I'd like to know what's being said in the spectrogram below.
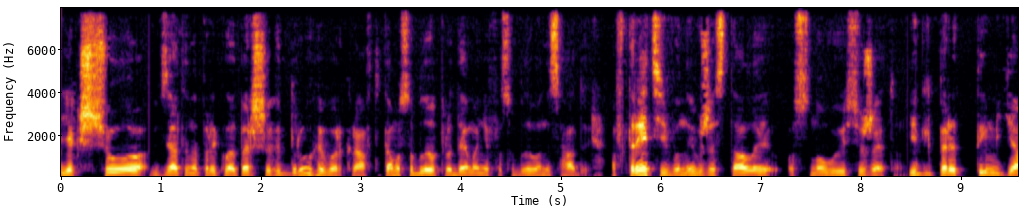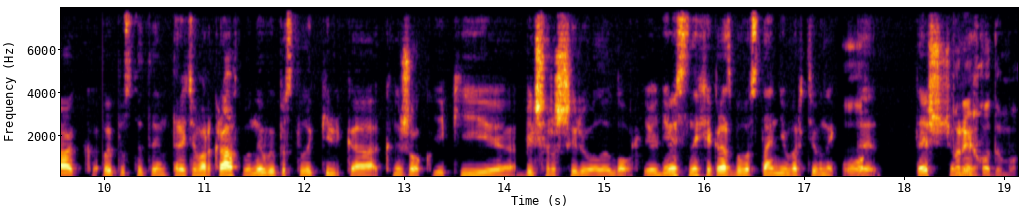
якщо взяти, наприклад, перший і другий Warcraft, то там особливо про демонів особливо не згадують. А в третій вони вже стали основою сюжету. І перед тим як випустити третій Warcraft, вони випустили кілька книжок, які більш розширювали лор. І однією з них якраз був останній вартівник. О, Те- що ми, Переходимо.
